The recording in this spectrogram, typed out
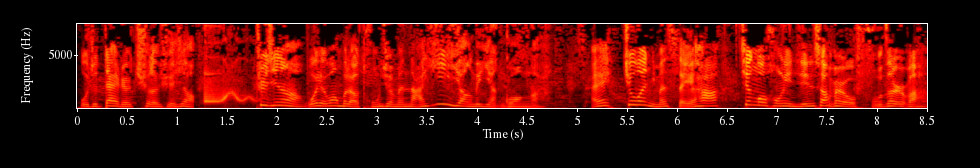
我就带着去了学校，至今啊我也忘不了同学们那异样的眼光啊！哎，就问你们谁哈见过红领巾上面有福字吗？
